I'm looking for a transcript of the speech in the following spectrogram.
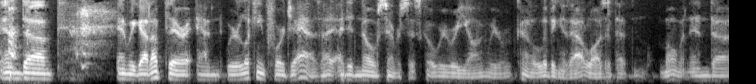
And um, and we got up there and we were looking for jazz. I, I, didn't know San Francisco. We were young. We were kind of living as outlaws at that moment. And uh,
